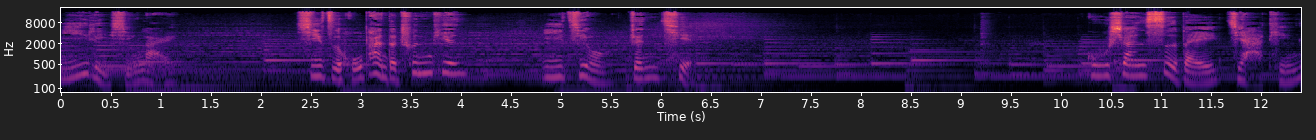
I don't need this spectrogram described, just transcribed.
以礼行来。西子湖畔的春天依旧真切。孤山寺北贾亭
